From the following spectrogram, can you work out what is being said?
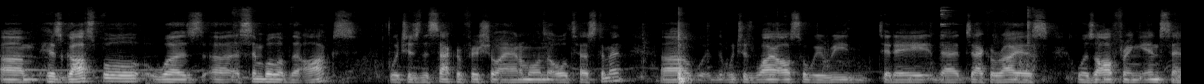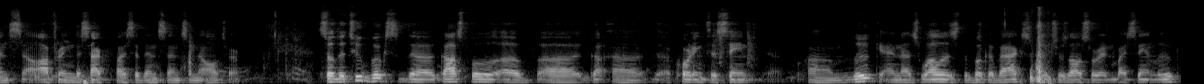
Um, his gospel was uh, a symbol of the ox, which is the sacrificial animal in the Old Testament, uh, which is why also we read today that Zacharias was offering incense, offering the sacrifice of incense on the altar. So the two books, the Gospel of uh, uh, according to Saint um, Luke, and as well as the Book of Acts, which was also written by Saint Luke,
